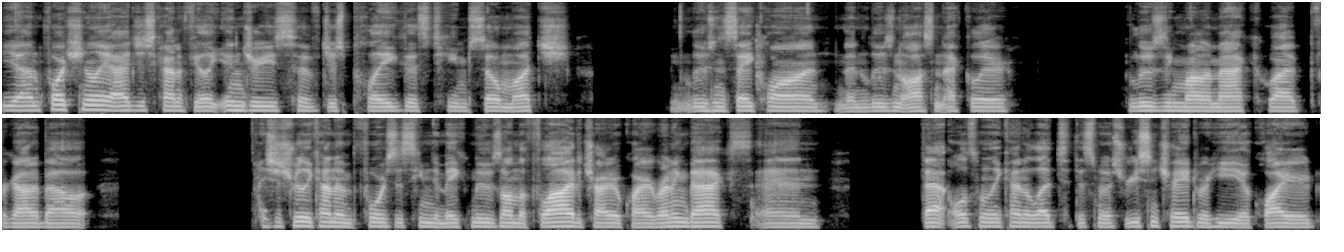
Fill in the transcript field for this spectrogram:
Yeah, unfortunately, I just kind of feel like injuries have just plagued this team so much. I mean, losing Saquon, then losing Austin Ekeler, losing Marlon Mack, who I forgot about. It's just really kind of forced this team to make moves on the fly to try to acquire running backs, and that ultimately kind of led to this most recent trade where he acquired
